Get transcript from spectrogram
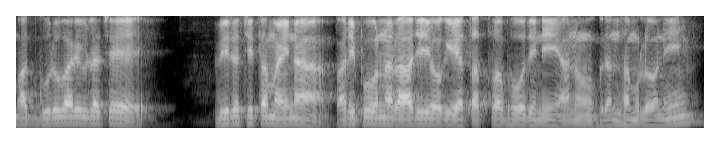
మద్గురువర్యులచే విరచితమైన పరిపూర్ణ రాజయోగియ తత్వబోధిని అను గ్రంథములోని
